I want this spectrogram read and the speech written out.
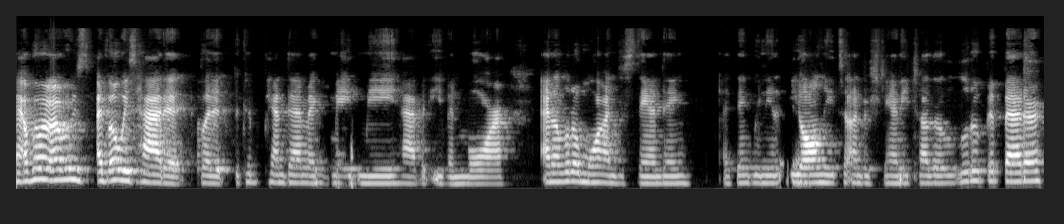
have always I've always had it, but it, the pandemic mm-hmm. made me have it even more and a little more understanding. I think we need we all need to understand each other a little bit better,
